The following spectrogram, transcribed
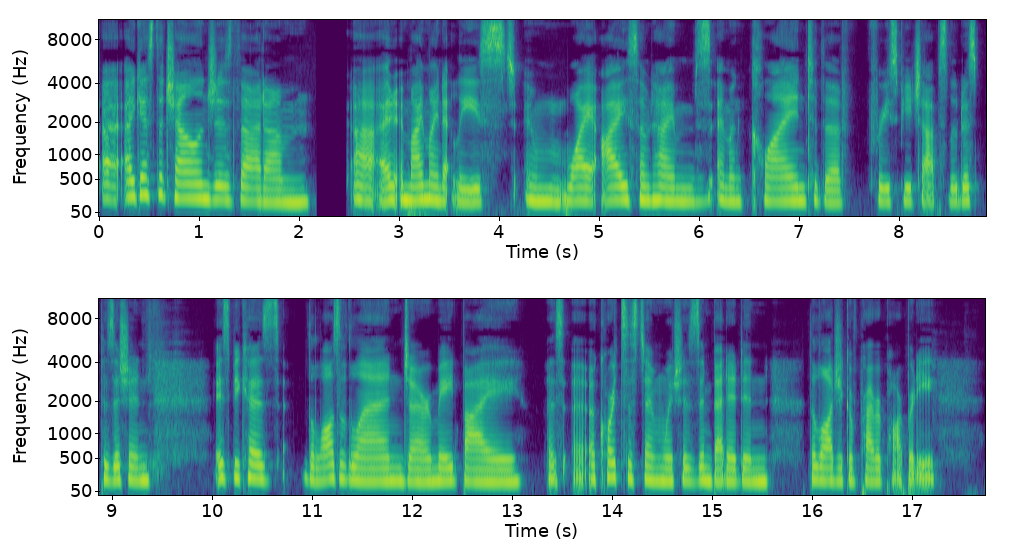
I guess the challenge is that, um, uh, in my mind at least, and why I sometimes am inclined to the free speech absolutist position is because the laws of the land are made by a, a court system which is embedded in the logic of private property.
